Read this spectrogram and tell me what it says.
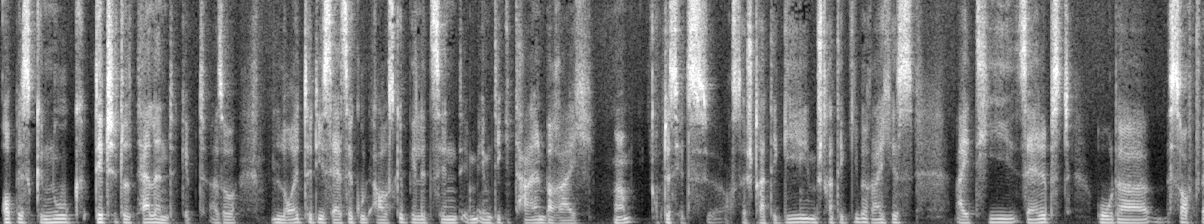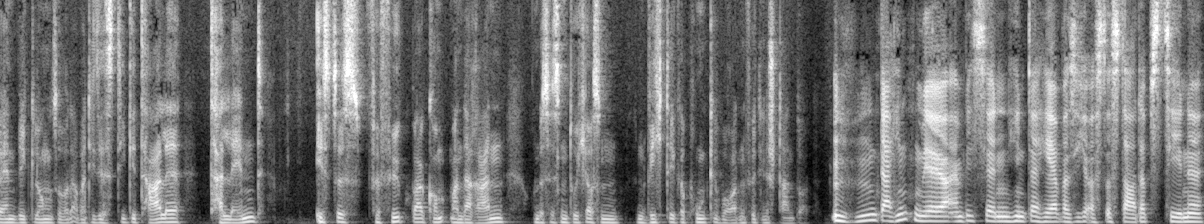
ob es genug Digital Talent gibt. Also Leute, die sehr, sehr gut ausgebildet sind im, im digitalen Bereich. Ja? Ob das jetzt aus der Strategie, im Strategiebereich ist, IT selbst oder Softwareentwicklung, so, aber dieses digitale Talent ist es verfügbar, kommt man daran und das ist ein, durchaus ein, ein, wichtiger Punkt geworden für den Standort. Mhm, da hinken wir ja ein bisschen hinterher, was ich aus der Startup-Szene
